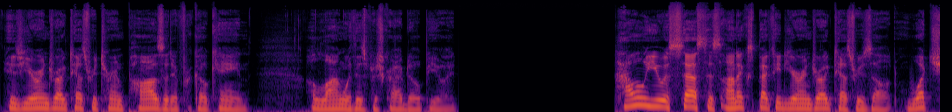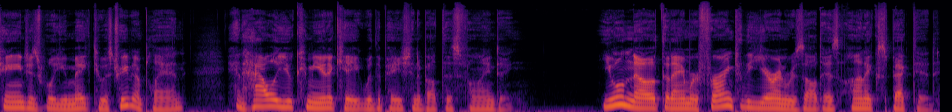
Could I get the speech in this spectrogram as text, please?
his urine drug test returned positive for cocaine, along with his prescribed opioid. How will you assess this unexpected urine drug test result? What changes will you make to his treatment plan? And how will you communicate with the patient about this finding? You will note that I am referring to the urine result as unexpected,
